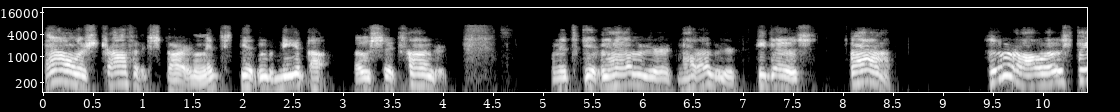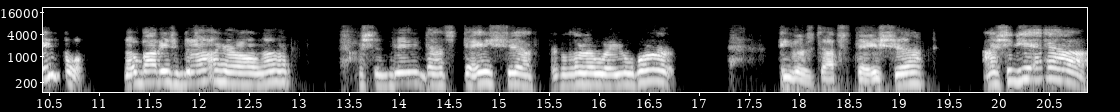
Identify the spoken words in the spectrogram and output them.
Now there's traffic starting. It's getting to be about 0600. And it's getting heavier and heavier. He goes, Tom, who are all those people? Nobody's been out here all night. I said, dude, that's day shift. They're on their way to work. He goes, that's day shift? I said, yeah.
